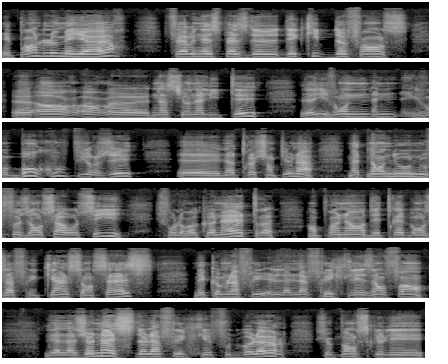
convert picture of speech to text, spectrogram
et prendre le meilleur, faire une espèce d'équipe de, France euh, hors, hors euh, nationalité, euh, ils vont, ils vont beaucoup purger notre championnat. Maintenant, nous, nous faisons ça aussi, il faut le reconnaître, en prenant des très bons Africains sans cesse. Mais comme l'Afrique, les enfants, la jeunesse de l'Afrique et footballeurs, je pense que les,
